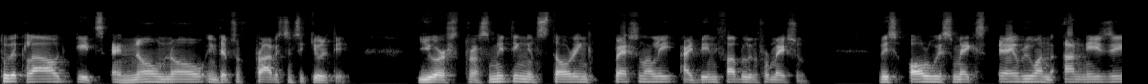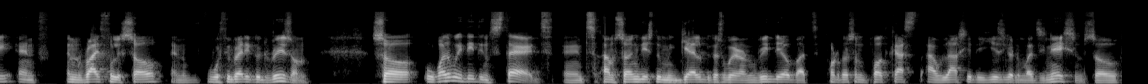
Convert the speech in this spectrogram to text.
to the cloud, it's a no no in terms of privacy and security. You are transmitting and storing personally identifiable information. This always makes everyone uneasy and, and rightfully so, and with a very good reason. So what we did instead, and I'm showing this to Miguel because we're on video, but for those on podcast, I will ask you to use your imagination. So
